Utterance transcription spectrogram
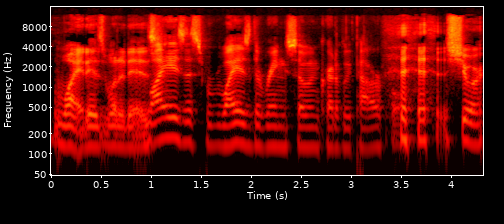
Why it is what it is. why is this why is the ring so incredibly powerful? sure.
